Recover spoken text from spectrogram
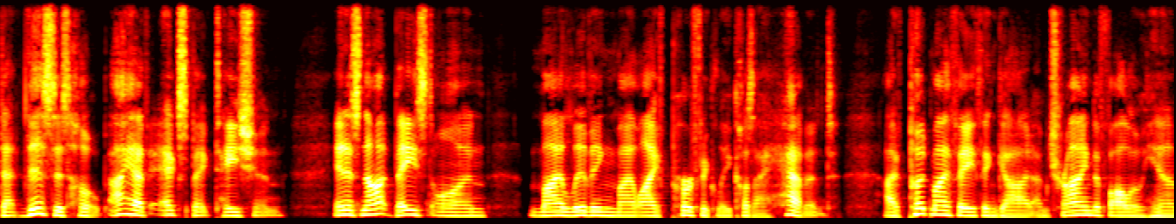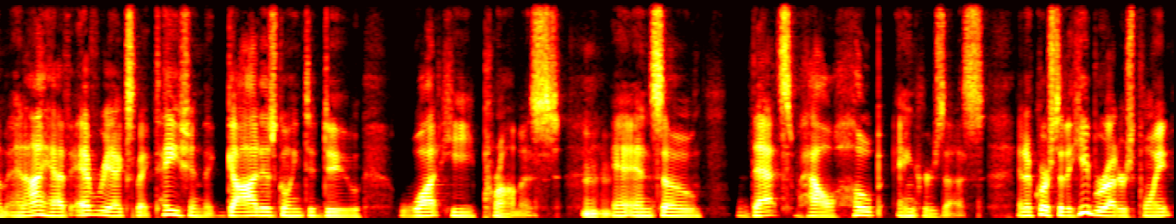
that this is hope. I have expectation. And it's not based on my living my life perfectly because I haven't. I've put my faith in God. I'm trying to follow Him, and I have every expectation that God is going to do what He promised. Mm-hmm. And, so that's how hope anchors us. And of course, to the Hebrew writer's point,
